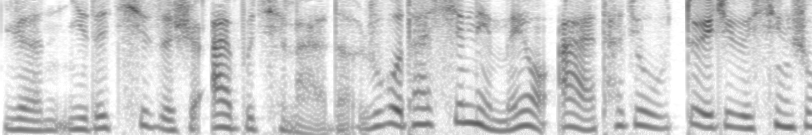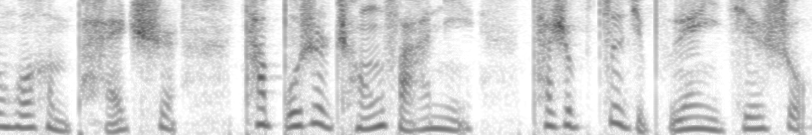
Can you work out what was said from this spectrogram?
人，你的妻子是爱不起来的。如果他心里没有爱，他就对这个性生活很排斥。他不是惩罚你，他是自己不愿意接受。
